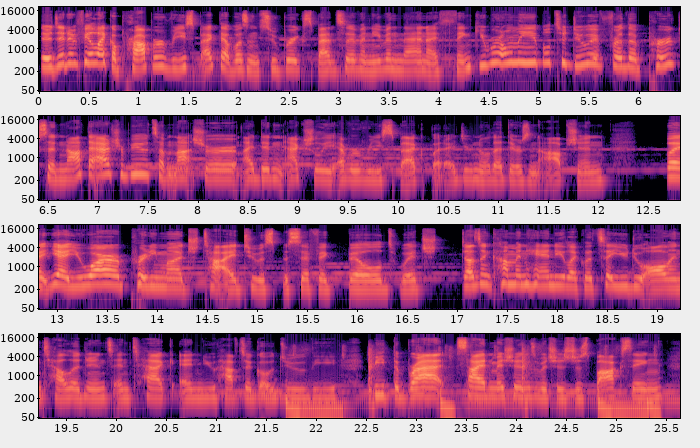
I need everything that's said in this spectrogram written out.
There didn't feel like a proper respec that wasn't super expensive, and even then, I think you were only able to do it for the perks and not the attributes. I'm not sure. I didn't actually ever respec, but I do know that there's an option. But yeah, you are pretty much tied to a specific build, which doesn't come in handy. Like, let's say you do all intelligence and tech, and you have to go do the beat the brat side missions, which is just boxing.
